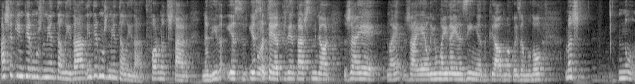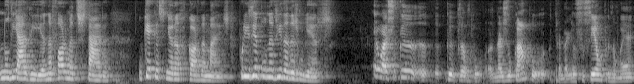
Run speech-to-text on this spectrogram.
Acha que em termos de mentalidade, em termos de mentalidade, de forma de estar na vida, esse, esse até apresentar-se melhor já é, não é? Já é ali uma ideiazinha de que alguma coisa mudou, mas no, no dia a dia, na forma de estar, o que é que a senhora recorda mais? Por exemplo, na vida das mulheres. Eu acho que, que por exemplo, nas do campo trabalhou-se sempre, não é?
